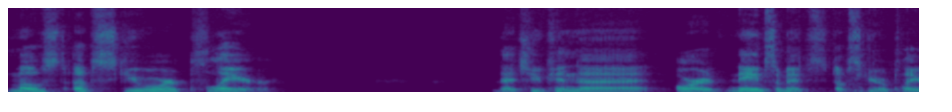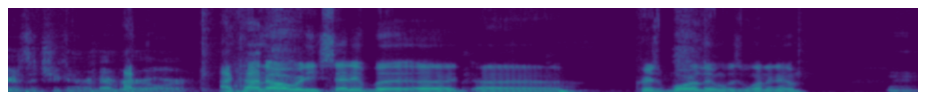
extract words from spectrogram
most obscure player that you can uh or name some obs- obscure players that you can remember I- or I kind of already said it, but uh, uh, Chris Borland was one of them. Mhm.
